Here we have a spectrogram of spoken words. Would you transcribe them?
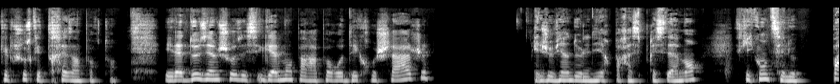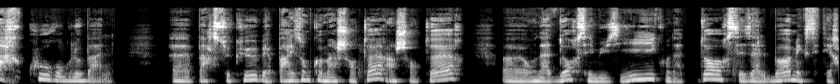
quelque chose qui est très important. Et la deuxième chose est également par rapport au décrochage. Et je viens de le dire précédemment, ce qui compte, c'est le parcours au global. Euh, parce que, ben, par exemple, comme un chanteur, un chanteur, euh, on adore ses musiques, on adore ses albums, etc.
